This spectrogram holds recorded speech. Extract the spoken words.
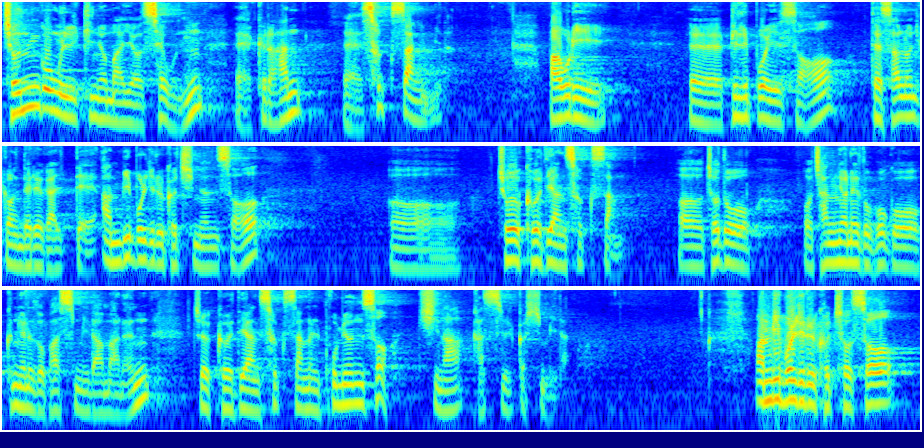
전공을 기념하여 세운 그러한 석상입니다. 바울이 빌립보에서 데살로니가로 내려갈 때 암비볼리를 거치면서 어, 저 거대한 석상, 어, 저도 작년에도 보고 금년에도 봤습니다만은 저 거대한 석상을 보면서 지나갔을 것입니다. 암비볼리를 거쳐서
